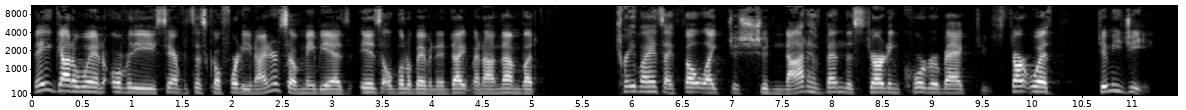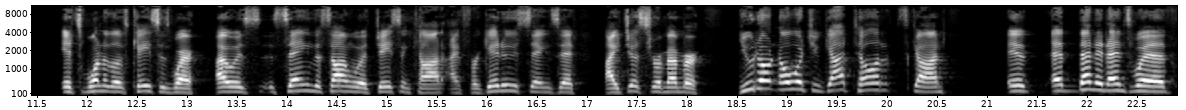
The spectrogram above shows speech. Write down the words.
they got a win over the San Francisco 49ers, so maybe it is a little bit of an indictment on them. But Trey Lance, I felt like just should not have been the starting quarterback to start with. Jimmy G. It's one of those cases where I was saying the song with Jason Kahn. I forget who sings it. I just remember you don't know what you've got till it's gone. It, and then it ends with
